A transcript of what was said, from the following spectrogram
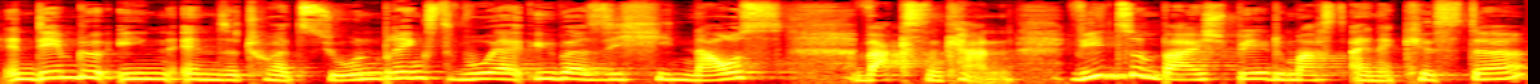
indem du ihn in Situationen bringst, wo er über sich hinaus wachsen kann. Wie zum Beispiel, du machst eine Kiste,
